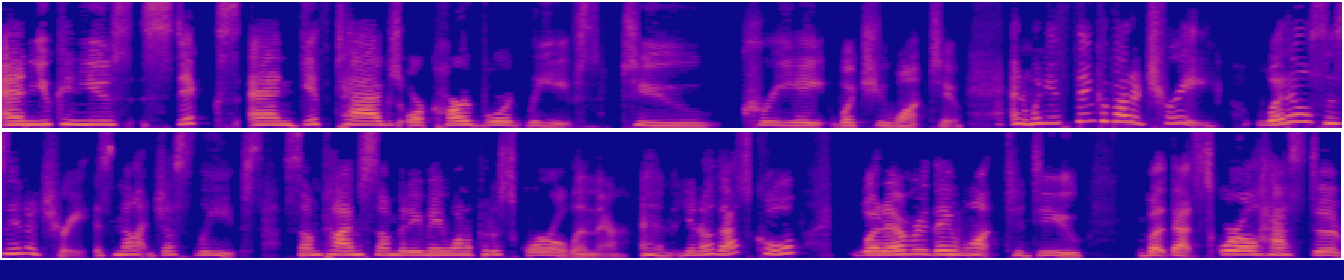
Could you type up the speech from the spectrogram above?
And you can use sticks and gift tags or cardboard leaves to create what you want to and when you think about a tree what else is in a tree it's not just leaves sometimes somebody may want to put a squirrel in there and you know that's cool whatever they want to do but that squirrel has to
